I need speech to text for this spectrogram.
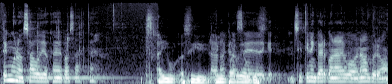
Tengo unos audios que me pasaste. hay un, sí, La hay un que no par de sé audios. de qué- si tienen que ver con algo o no, pero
